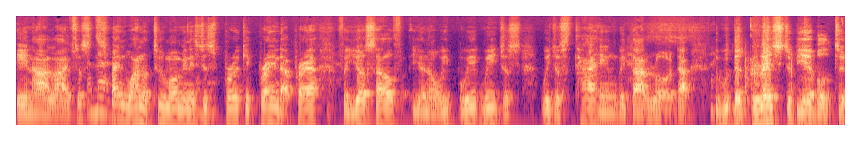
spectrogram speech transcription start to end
in our lives. Just Amen. spend one or two more minutes. Just pray, keep praying that prayer for yourself. You know, we we we just we just tie in with that Lord that Thank the grace to be able to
